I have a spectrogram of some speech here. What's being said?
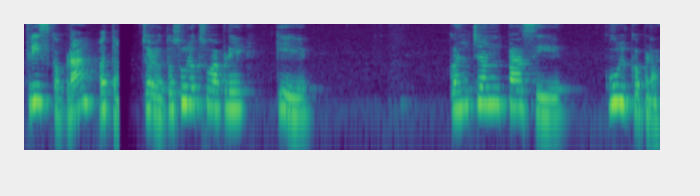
ત્રીસ કપડાં હતા. ચલો, તો શું લખશું આપણે? કે કંચન પાસે કુલ કપડાં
